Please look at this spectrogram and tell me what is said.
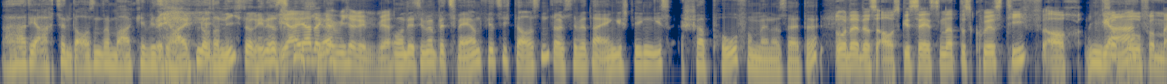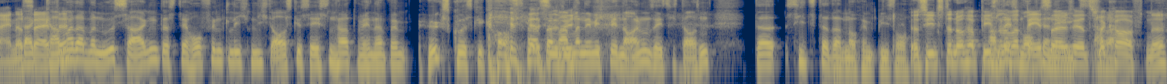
ah, die 18.000er Marke wird sie halten oder nicht, erinnerst du Ja, ja, da kann ich mich erinnern. Ja. Und jetzt sind wir bei 42.000, als er da eingestiegen ist. Chapeau von meiner Seite. Oder das ausgesessen hat, das Kurstief, auch Chapeau von meiner da Seite. Da kann man aber nur sagen, dass der hoffentlich nicht ausgesessen hat, wenn er beim Höchstkurs gekauft hat. Da waren wir nämlich bei 69.000. Da sitzt er dann noch ein bisschen. Da sitzt er noch ein bisschen, aber, aber besser, als er jetzt verkauft, ne?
